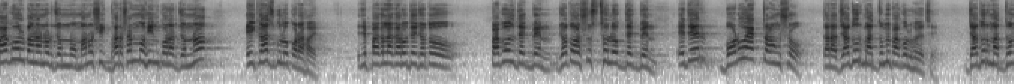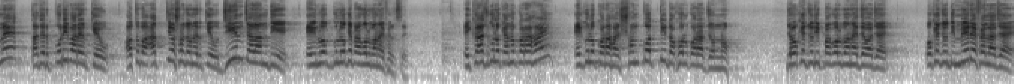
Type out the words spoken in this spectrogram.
পাগল বানানোর জন্য, মানসিক ভারসাম্যহীন করার জন্য এই কাজগুলো করা হয়। এই যে পাগলা গারদে যত পাগল দেখবেন, যত অসুস্থ লোক দেখবেন, এদের বড় একটা অংশ তারা জাদুর মাধ্যমে পাগল হয়েছে। জাদুর মাধ্যমে তাদের পরিবারের কেউ অথবা আত্মীয় স্বজনের কেউ জিন চালান দিয়ে এই লোকগুলোকে পাগল বানায় ফেলছে। এই কাজগুলো কেন করা হয়? এগুলো করা হয় সম্পত্তি দখল করার জন্য। যে ওকে যদি পাগল বানায় দেওয়া যায়, ওকে যদি মেরে ফেলা যায়,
